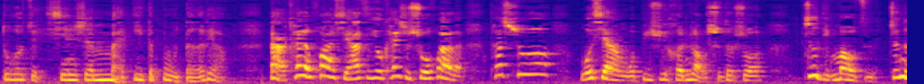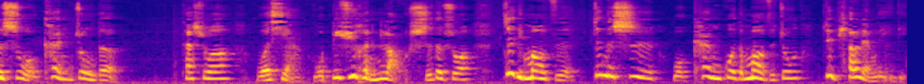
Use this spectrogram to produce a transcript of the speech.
多嘴先生满意的不得了，打开了话匣子，又开始说话了。他说：“我想，我必须很老实的说。”这顶帽子真的是我看中的。他说：“我想，我必须很老实的说，这顶帽子真的是我看过的帽子中最漂亮的一顶。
